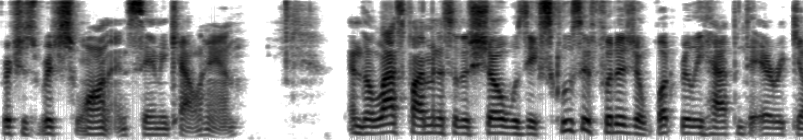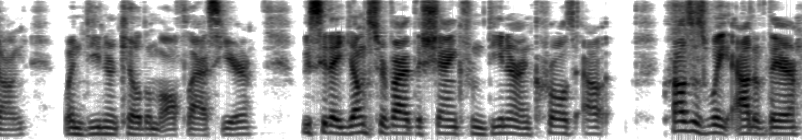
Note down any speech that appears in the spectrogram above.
versus Rich Swann and Sami Callihan. And the last five minutes of the show was the exclusive footage of what really happened to Eric Young when Deaner killed him off last year. We see that Young survived the shank from Deaner and crawls out, crawls his way out of there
